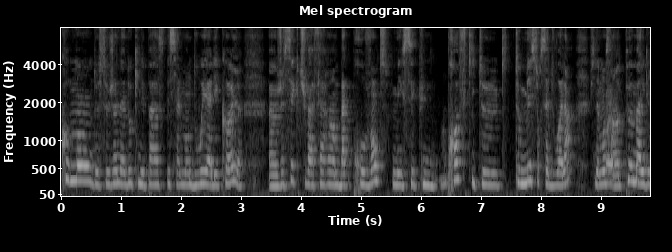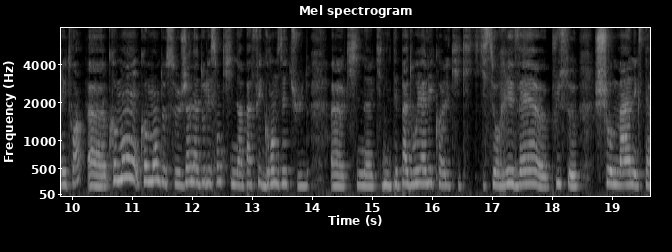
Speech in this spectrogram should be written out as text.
comment de ce jeune ado qui n'est pas spécialement doué à l'école, je sais que tu vas faire un bac pro vente mais c'est qu'une prof qui te, qui te met sur cette voie là finalement c'est un peu malgré toi. Euh, comment, comment de ce jeune adolescent qui n'a pas fait grandes études, euh, qui n'était pas doué à l'école, qui, se rêvait euh, plus showman, etc.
